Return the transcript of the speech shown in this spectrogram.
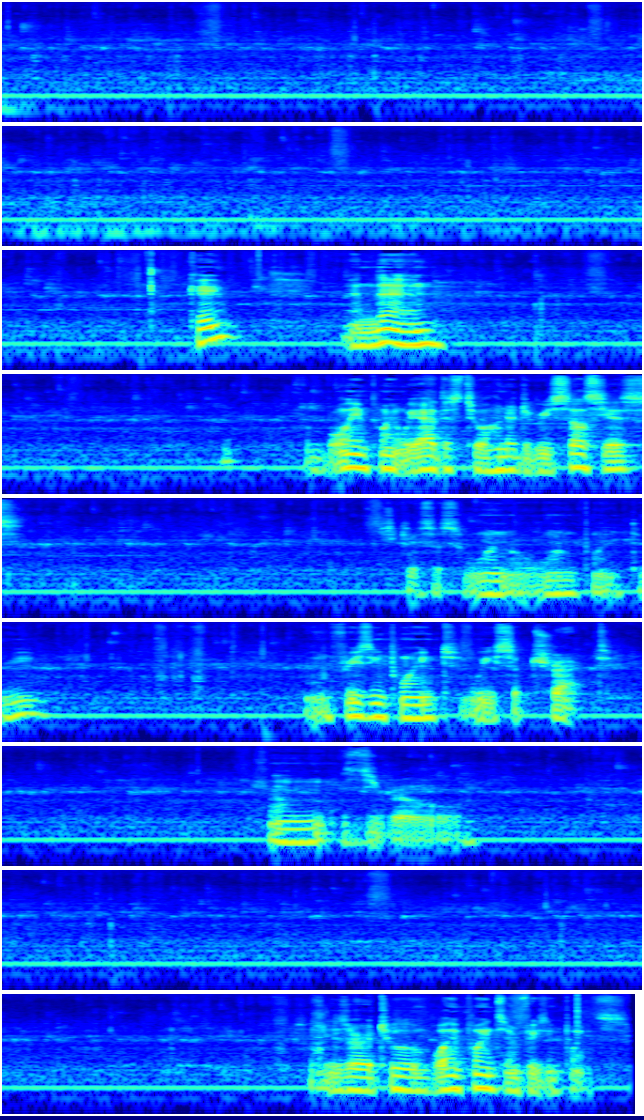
Okay. And then boiling point we add this to 100 degrees Celsius which gives us 101.3 and freezing point we subtract from zero These are two boiling points and freezing points.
